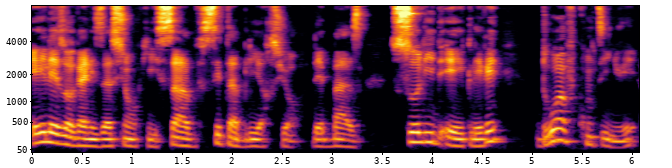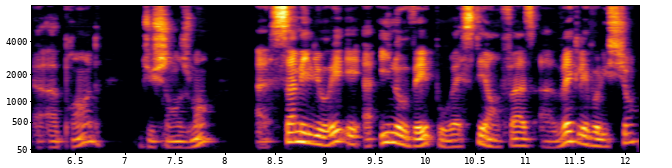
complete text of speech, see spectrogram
et les organisations qui savent s'établir sur des bases solides et éclairées doivent continuer à apprendre du changement à s'améliorer et à innover pour rester en phase avec l'évolution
